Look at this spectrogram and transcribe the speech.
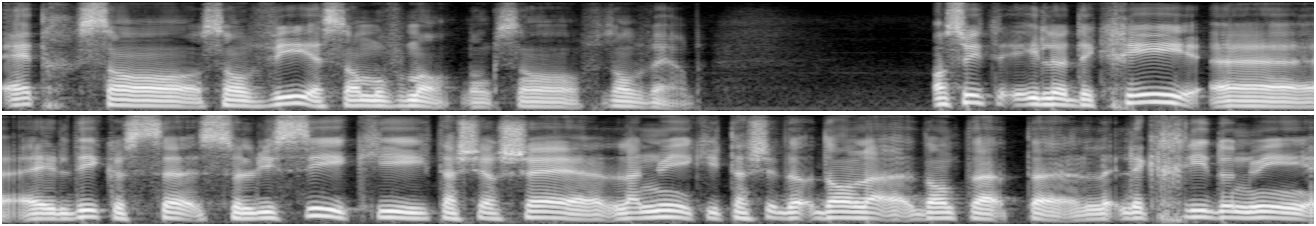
être sans, sans vie et sans mouvement, donc sans, sans verbe. Ensuite, il le décrit euh, et il dit que celui-ci qui t'a cherché la nuit, qui t'a dans, dans les cris de nuit,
